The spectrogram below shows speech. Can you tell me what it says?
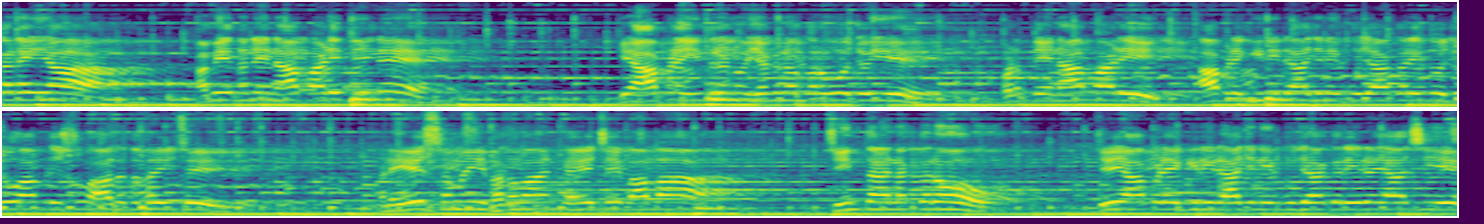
કનૈયા, અમે તને ના પાડી હતી ને કે આપણે ઇન્દ્રનો યજ્ઞ કરવો જોઈએ. પણ તે ના પાડી. આપણે ગિરિરાજની પૂજા કરી તો જો આપણી શું હાલત થઈ છે? અને એ સમયે ભગવાન કહે છે, બાબા, ચિંતા ન કરો. જે આપણે ગિરિરાજની પૂજા કરી રહ્યા છીએ,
